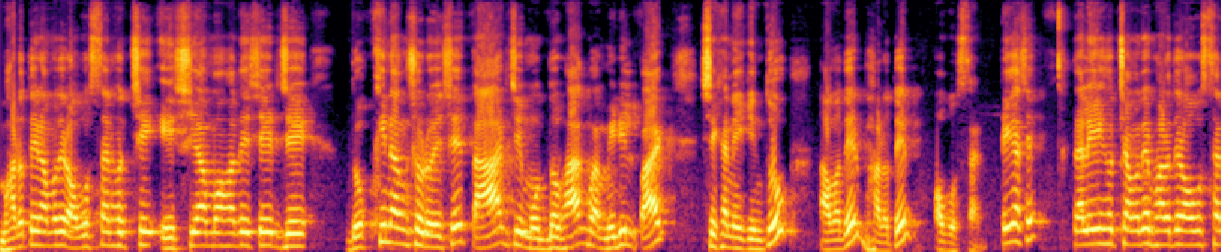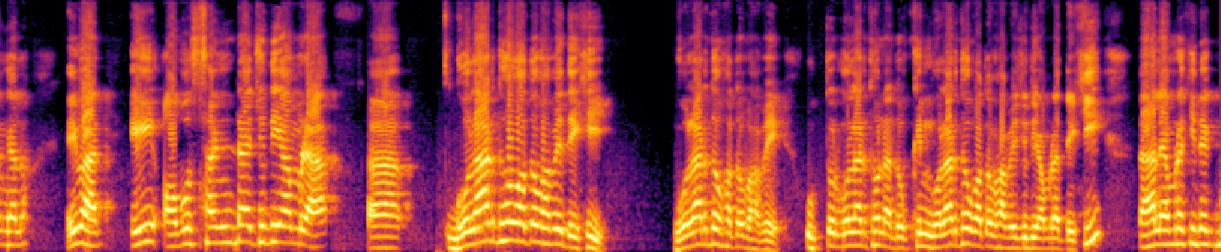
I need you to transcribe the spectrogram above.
ভারতের আমাদের অবস্থান হচ্ছে এশিয়া মহাদেশের যে দক্ষিণাংশ রয়েছে, তার যে মধ্যভাগ বা মিডিল পার্ট সেখানেই কিন্তু আমাদের ভারতের অবস্থান। ঠিক আছে? তাহলে এই হচ্ছে আমাদের ভারতের অবস্থান গেল। এবার এই অবস্থানটা যদি আমরা গোলার্ধগতভাবে দেখি, গোলার্ধগতভাবে, উত্তর গোলার্ধ না দক্ষিণ গোলার্ধগতভাবে যদি আমরা দেখি, তাহলে আমরা কি দেখব?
